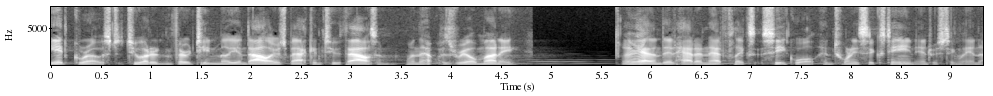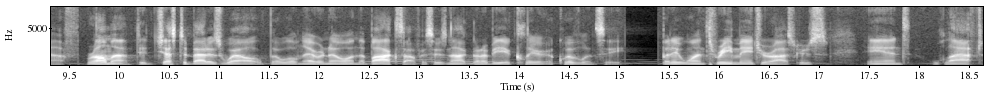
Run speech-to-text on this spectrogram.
It grossed $213 million back in 2000, when that was real money, and it had a Netflix sequel in 2016, interestingly enough. Roma did just about as well, though we'll never know on the box office. There's not going to be a clear equivalency. But it won three major Oscars and laughed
